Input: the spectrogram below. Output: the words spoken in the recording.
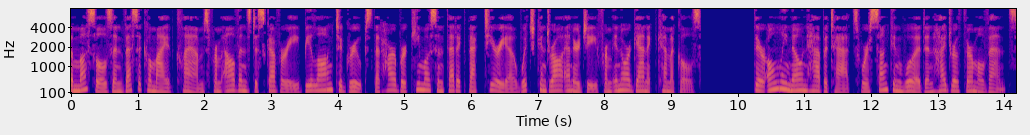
The mussels and vesicomyid clams from Alvin's discovery belong to groups that harbor chemosynthetic bacteria which can draw energy from inorganic chemicals. Their only known habitats were sunken wood and hydrothermal vents.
